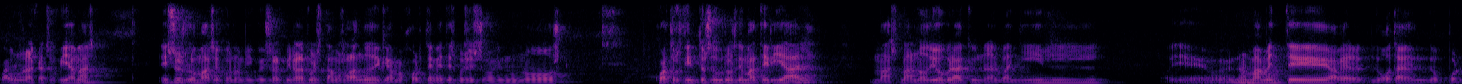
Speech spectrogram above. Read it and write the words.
con es una alcachofilla más. Eso es lo más económico. Y eso al final, pues estamos hablando de que a lo mejor te metes, pues eso, en unos 400 euros de material, más mano de obra que un albañil. normalmente, a ver, luego también lo- por-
